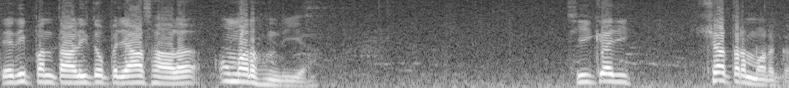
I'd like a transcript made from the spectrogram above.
ਤੇ ਇਹਦੀ 45 ਤੋਂ 50 ਸਾਲ ਉਮਰ ਹੁੰਦੀ ਆ। ਠੀਕ ਹੈ ਜੀ, ਛਤਰ ਮੁਰਗ।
